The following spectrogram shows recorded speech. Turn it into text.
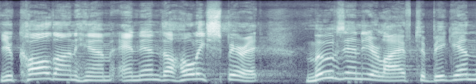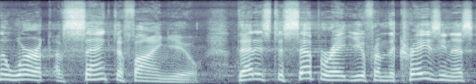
you called on him, and then the Holy Spirit moves into your life to begin the work of sanctifying you? That is to separate you from the craziness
